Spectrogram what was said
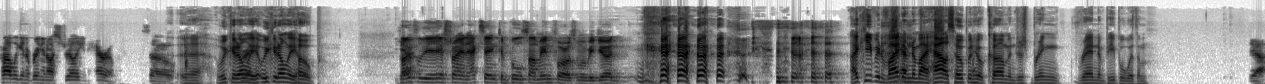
probably going to bring an Australian harem. So uh, we could only we could only hope. yeah. Hopefully, the Australian accent can pull some in for us, and we'll be good. I keep inviting him to my house, hoping he'll come and just bring random people with them. Yeah.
